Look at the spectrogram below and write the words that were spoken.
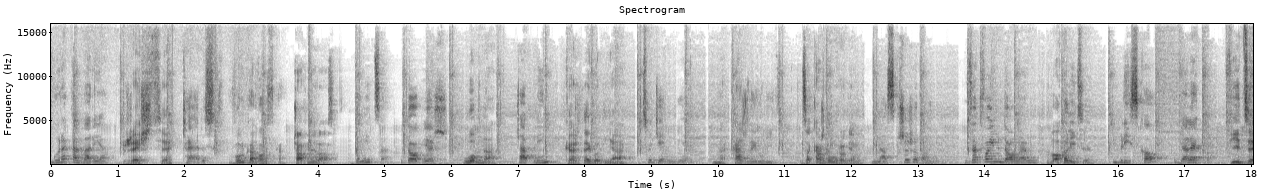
Góra Kalwaria. Brzeźce, Czersk, Wólka Dworska. Czarny Las. Gonice, Dobierz, Łubna, Czaplin. każdego dnia codziennie, Na każdej ulicy. Za każdym rogiem. na skrzyżowaniu. za Twoim domem. w okolicy. Blisko i daleko. widzę,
